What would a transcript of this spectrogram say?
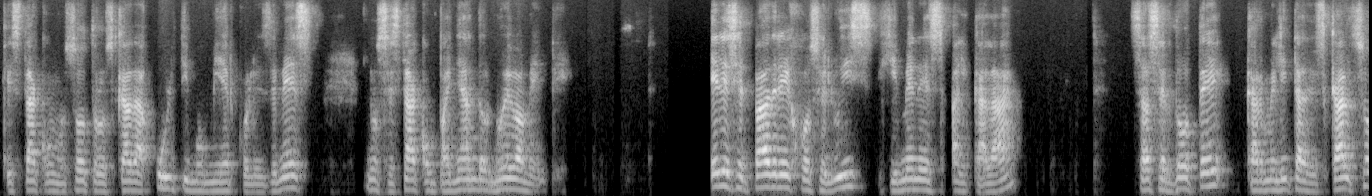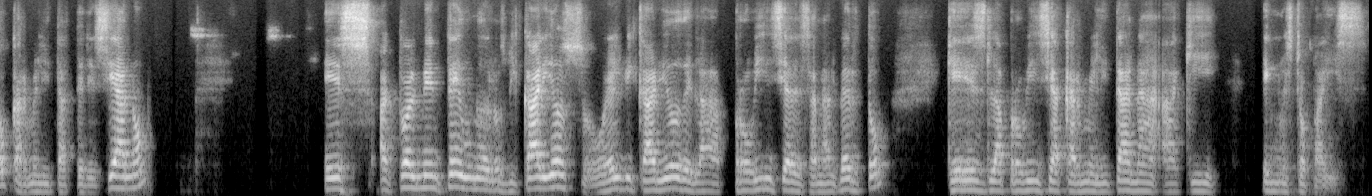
que está con nosotros cada último miércoles de mes nos está acompañando nuevamente. Él es el padre José Luis Jiménez Alcalá, sacerdote carmelita descalzo, carmelita teresiano, es actualmente uno de los vicarios o el vicario de la provincia de San Alberto, que es la provincia carmelitana aquí en nuestro país.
